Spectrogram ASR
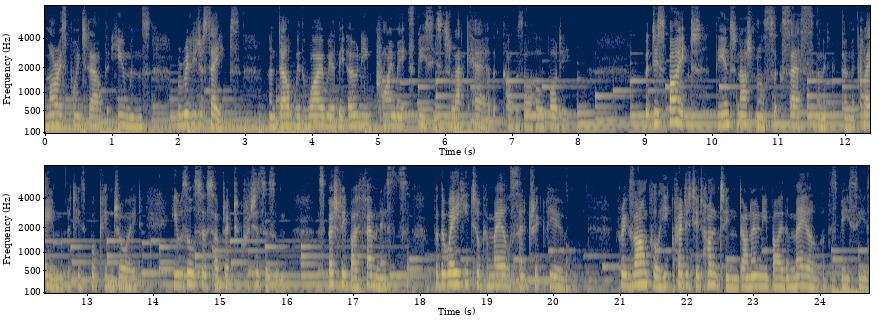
Morris pointed out that humans were really just apes and dealt with why we're the only primate species to lack hair that covers our whole body. But despite the international success and acclaim that his book enjoyed, he was also subject to criticism especially by feminists, for the way he took a male centric view. For example, he credited hunting done only by the male of the species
